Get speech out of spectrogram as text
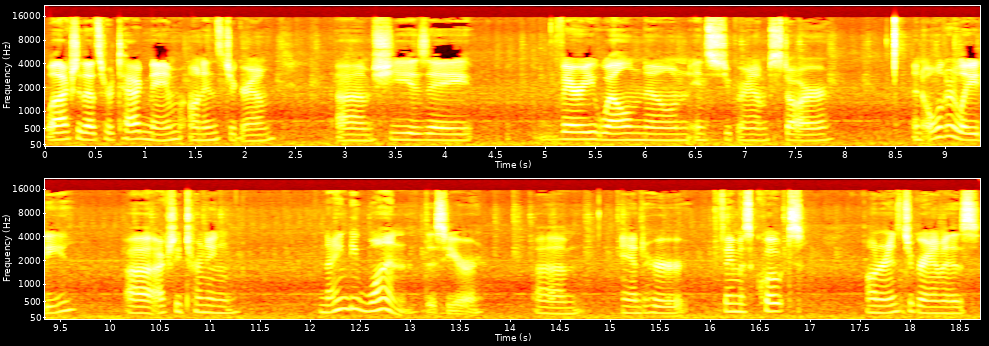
Well, actually, that's her tag name on Instagram. Um, she is a very well known Instagram star, an older lady, uh, actually turning 91 this year. Um, and her famous quote on her Instagram is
